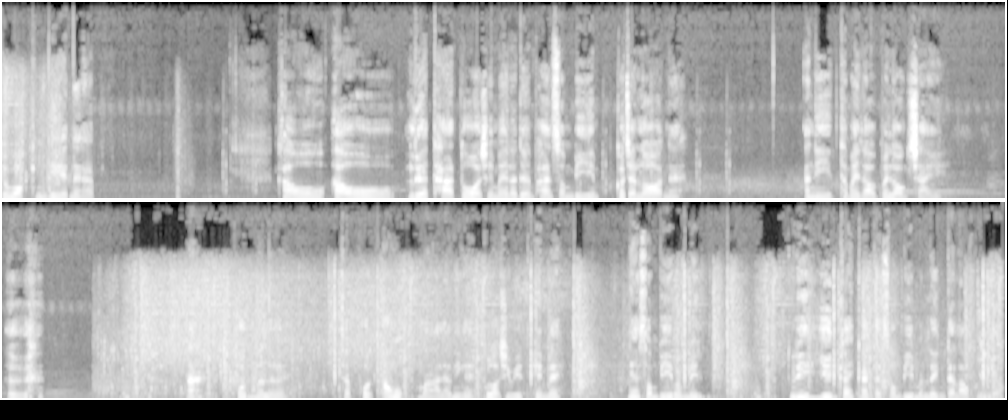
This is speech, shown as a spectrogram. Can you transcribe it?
The Walking Dead นะครับ เขาเอาเลือดทาตัวใช่ไหมแล้วเดินผ่านซอมบี้ก็จะรอดนะ อันนี้ทำไมเราไม่ลองใช้ เออ อะพ่นมาเลยจะพ่นเอ้ามาแล้วนี่ไงผู้รอดชีวิตเห็นไหมเนี่ยซอมบี้มันไม่ดูดิยืนใกล้กันแต่ซอมบี้มันเล็งแต่เราคนเดียว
